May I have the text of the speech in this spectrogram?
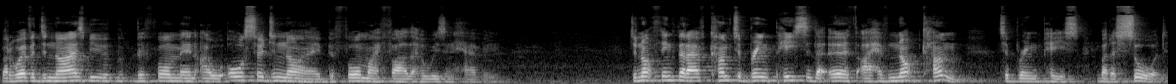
But whoever denies me before men, I will also deny before my Father who is in heaven. Do not think that I have come to bring peace to the earth. I have not come to bring peace, but a sword.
